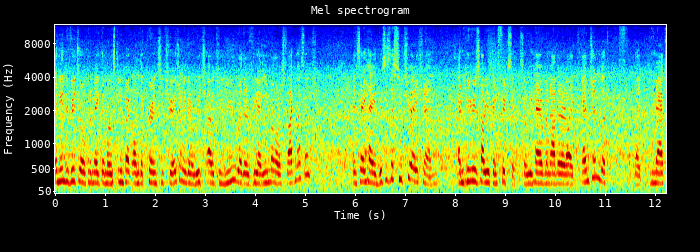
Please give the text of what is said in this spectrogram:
an individual can make the most impact on the current situation. We're going to reach out to you, whether via email or Slack message, and say, hey, this is the situation, and here is how you can fix it. So we have another like engine that like match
